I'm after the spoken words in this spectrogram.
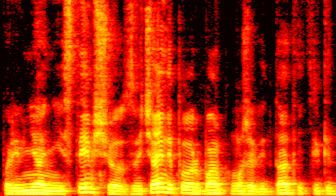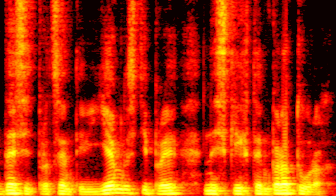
порівнянні з тим, що звичайний повербанк може віддати тільки 10% ємності при низьких температурах.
